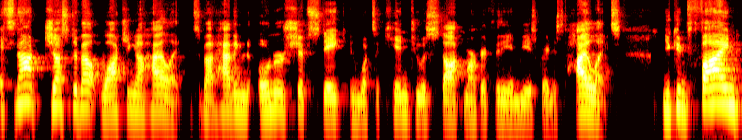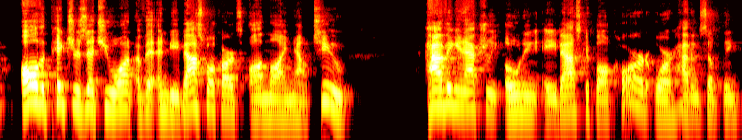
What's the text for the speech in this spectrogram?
It's not just about watching a highlight, it's about having an ownership stake in what's akin to a stock market for the NBA's greatest highlights. You can find all the pictures that you want of the NBA basketball cards online now, too. Having and actually owning a basketball card or having something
